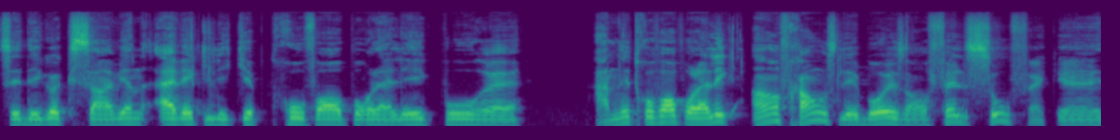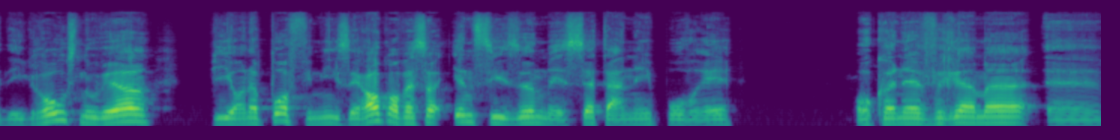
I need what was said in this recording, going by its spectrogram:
c'est des gars qui s'en viennent avec l'équipe trop fort pour la Ligue pour euh, amener trop fort pour la Ligue. En France, les boys ont fait le saut. Fait que euh, des grosses nouvelles. Puis on n'a pas fini. C'est rare qu'on fait ça in-season, mais cette année, pour vrai, on connaît vraiment euh,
